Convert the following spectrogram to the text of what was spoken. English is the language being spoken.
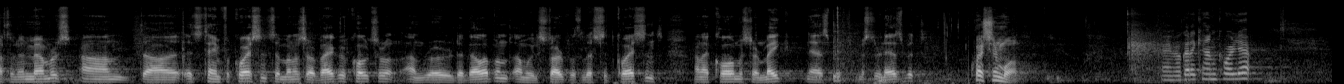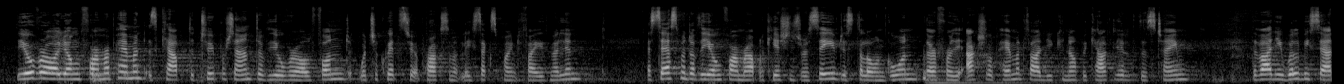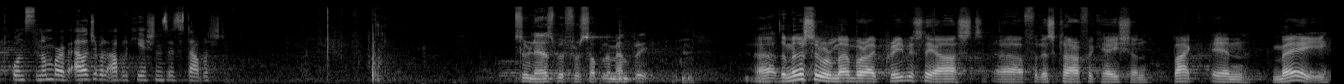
Afternoon, members. And uh, it's time for questions to the Minister of Agriculture and Rural Development, and we'll start with listed questions. And I call Mr. Mike Nesbitt. Mr. Nesbitt. Question one. Right, got a can call you. The overall young farmer payment is capped at 2% of the overall fund, which equates to approximately 6.5 million. Assessment of the young farmer applications received is still ongoing, therefore the actual payment value cannot be calculated at this time. The value will be set once the number of eligible applications is established. Mr. Nesbitt for supplementary. Uh, the Minister will remember I previously asked uh, for this clarification back in May,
